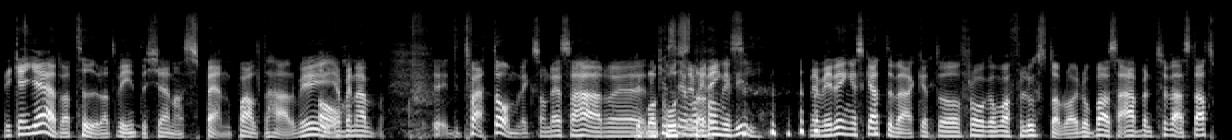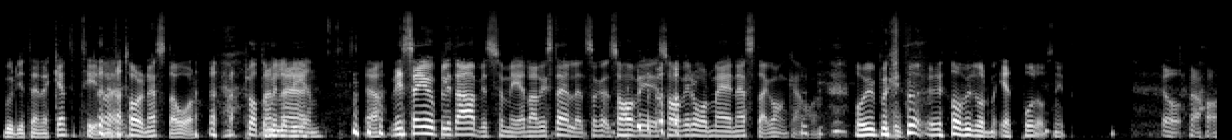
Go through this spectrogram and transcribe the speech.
Vilken jädra tur att vi inte tjänar spänn på allt det här. Vi, Ja. jag menar, eh, tvärtom liksom. Det är så här. Det är bara kostnader. vad vi vill. När vi ringer Skatteverket och frågar om vad förlustavdrag. Då bara så här, "Ah, men tyvärr statsbudgeten räcker inte till. Vi får ta det nästa år. Prata Men, med eh, Löfven. Ja, vi säger upp lite arbetsförmedlare istället så, så, har vi, så har vi råd med nästa gång kanske. Har vi, har vi råd med ett poddavsnitt? Ja. Ja.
